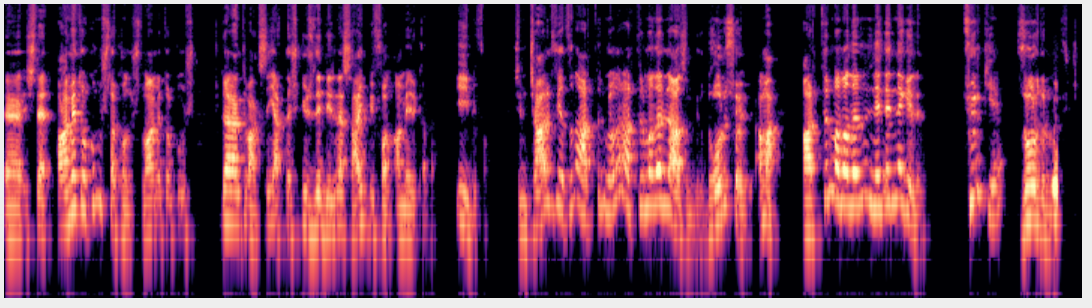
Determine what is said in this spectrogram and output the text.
Ee, işte Ahmet Okumuş da konuştum. Ahmet Okumuş Garanti Bankası'nın yaklaşık yüzde birine sahip bir fon Amerika'da. İyi bir fon. Şimdi çağrı fiyatını arttırmıyorlar, arttırmaları lazım diyor. Doğru söylüyor ama arttırmamalarının nedenine gelin. Türkiye zor duruma düşecek.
